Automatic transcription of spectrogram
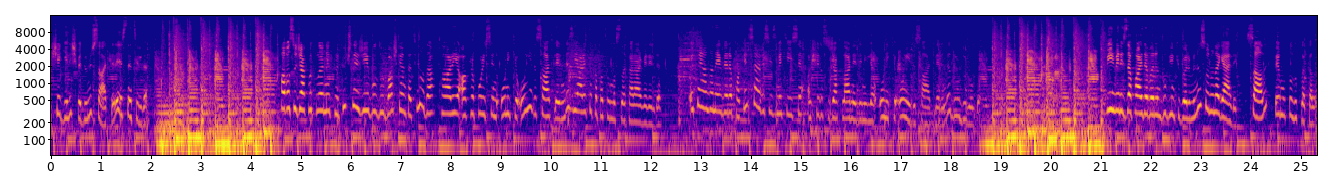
işe geliş ve dönüş saatleri esnetildi. Hava sıcaklıklarının 43 dereceyi bulduğu başkent Atina'da tarihi Akropolis'in 12-17 saatlerinde ziyarete kapatılmasına karar verildi. Öte yandan evlere paket servis hizmeti ise aşırı sıcaklar nedeniyle 12-17 saatlerinde durduruldu. Bilmenizde fayda varın bugünkü bölümünün sonuna geldik. Sağlık ve mutlulukla kalın.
